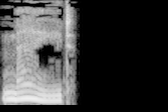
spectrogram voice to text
Made.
